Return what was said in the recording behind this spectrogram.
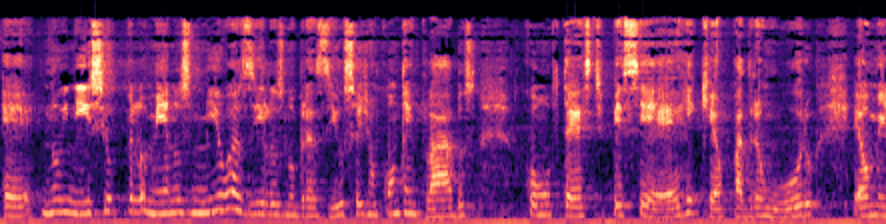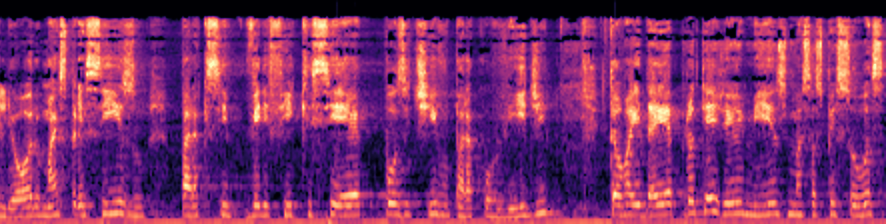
é, no início, pelo menos mil asilos no Brasil sejam contemplados com o teste PCR, que é o padrão ouro, é o melhor, o mais preciso para que se verifique se é positivo para a Covid. Então a ideia é proteger mesmo essas pessoas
